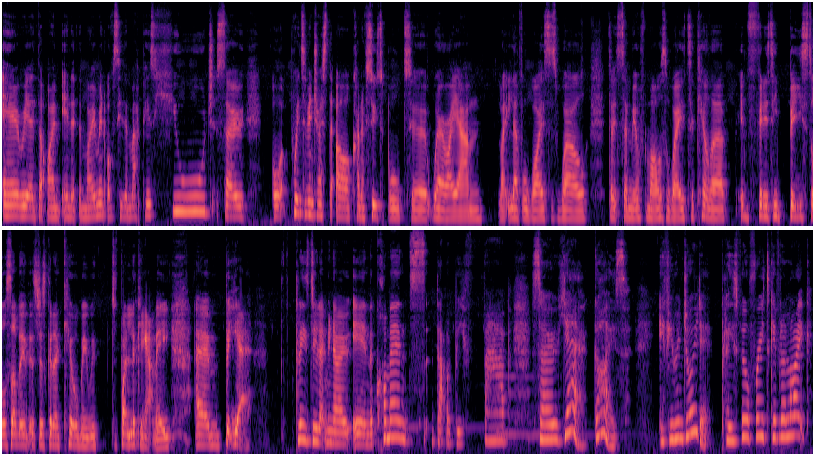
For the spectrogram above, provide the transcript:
area that I'm in at the moment, obviously the map is huge. So, or points of interest that are kind of suitable to where I am like level wise as well. Don't send me off miles away to kill a infinity beast or something that's just going to kill me with by looking at me. Um, but yeah, please do let me know in the comments. That would be fab. So yeah, guys, if you enjoyed it, please feel free to give it a like.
